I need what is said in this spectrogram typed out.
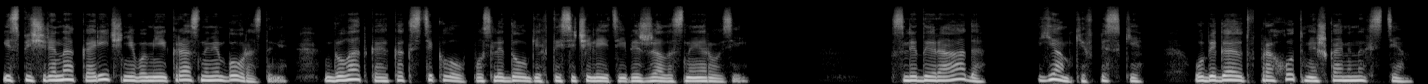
испещрена коричневыми и красными бороздами, гладкая, как стекло после долгих тысячелетий безжалостной эрозии. Следы Раада — ямки в песке, убегают в проход меж каменных стен,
